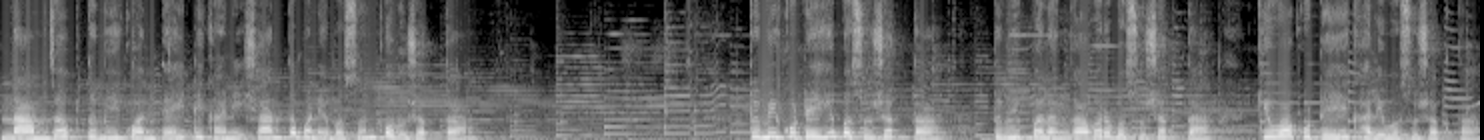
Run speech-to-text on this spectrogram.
नामजप तुम्ही कोणत्याही ठिकाणी शांतपणे बसून करू शकता. तुम्ही कुठेही बसू शकता. तुम्ही पलंगावर बसू शकता किंवा कुठेही खाली बसू शकता.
